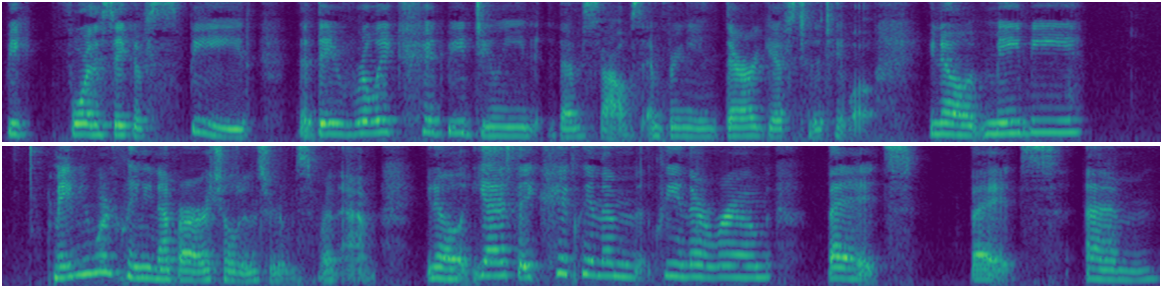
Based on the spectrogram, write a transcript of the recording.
Be- for the sake of speed that they really could be doing themselves and bringing their gifts to the table. You know, maybe maybe we're cleaning up our children's rooms for them. You know, yes, they could clean them clean their room, but but um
